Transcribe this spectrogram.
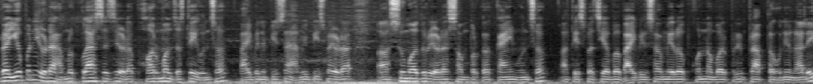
र यो पनि एउटा हाम्रो क्लास चाहिँ एउटा फर्मल जस्तै हुन्छ। भाइ बहिनी बिचमा हामी बिचमा एउटा सुमधुर एउटा सम्पर्क कायम हुन्छ। त्यसपछि अब भाइ बहिनीसँग मेरो फोन नम्बर पनि प्राप्त हुने हुनाले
